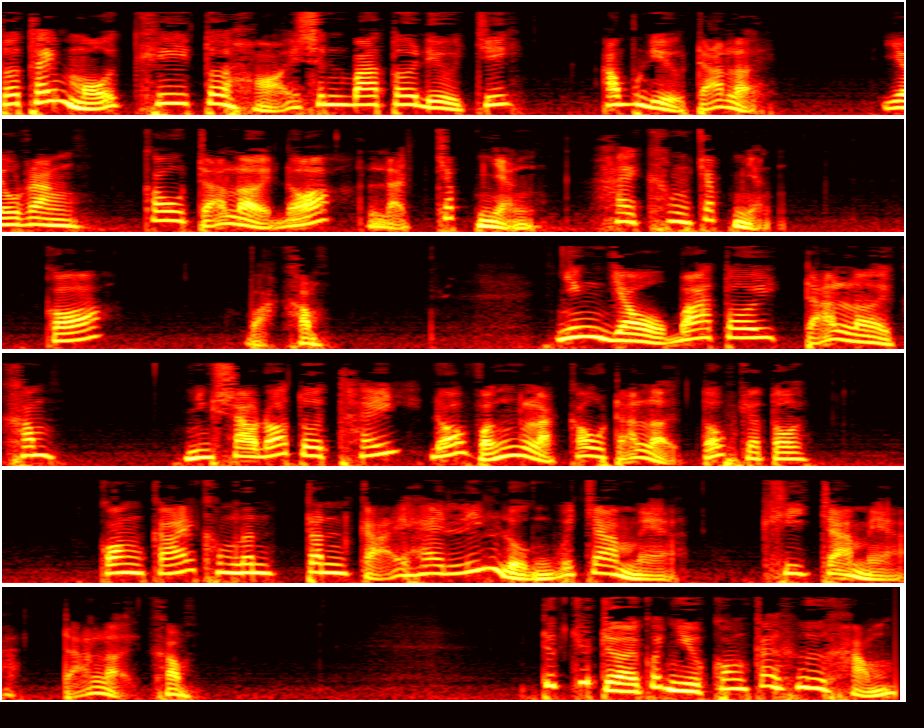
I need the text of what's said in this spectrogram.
Tôi thấy mỗi khi tôi hỏi xin ba tôi điều chi, ông đều trả lời. Dẫu rằng câu trả lời đó là chấp nhận hay không chấp nhận. Có và không. Nhưng dầu ba tôi trả lời không, nhưng sau đó tôi thấy đó vẫn là câu trả lời tốt cho tôi. Con cái không nên tranh cãi hay lý luận với cha mẹ khi cha mẹ trả lời không. Đức Chúa Trời có nhiều con cái hư hỏng.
